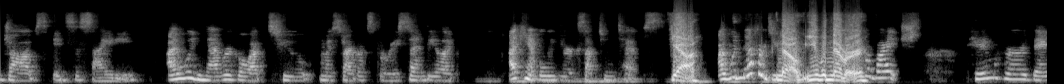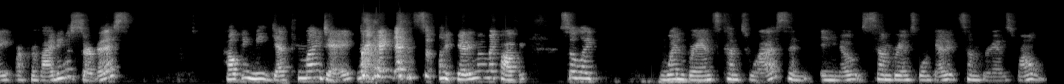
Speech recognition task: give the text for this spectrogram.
jobs in society. I would never go up to my Starbucks barista and be like, I can't believe you're accepting tips. Yeah. I would never do No, that. you would never. provide him, her, they are providing a service, helping me get through my day, right? And so like getting me my coffee. So like when brands come to us and, you know, some brands will get it, some brands won't.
